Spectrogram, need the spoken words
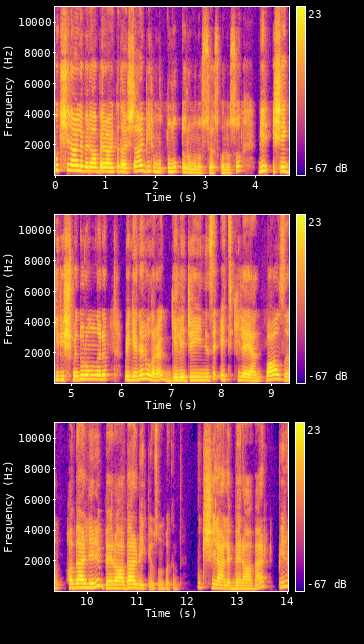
bu kişilerle beraber arkadaşlar bir mutluluk durumunuz söz konusu. Bir işe girişme durumları ve genel olarak geleceğinizi etkileyen bazı haberleri beraber bekliyorsunuz bakın. Bu kişilerle beraber bir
